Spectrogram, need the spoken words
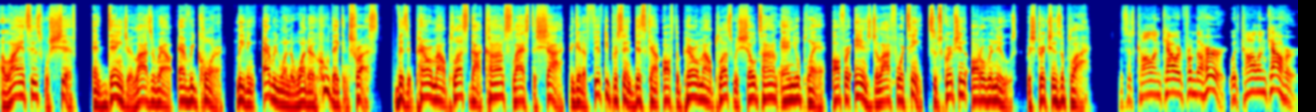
alliances will shift, and danger lies around every corner, leaving everyone to wonder who they can trust. Visit ParamountPlus.com slash The Chi to get a 50% discount off the Paramount Plus with Showtime annual plan. Offer ends July 14th. Subscription auto-renews. Restrictions apply. This is Colin Cowherd from The Herd with Colin Cowherd.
